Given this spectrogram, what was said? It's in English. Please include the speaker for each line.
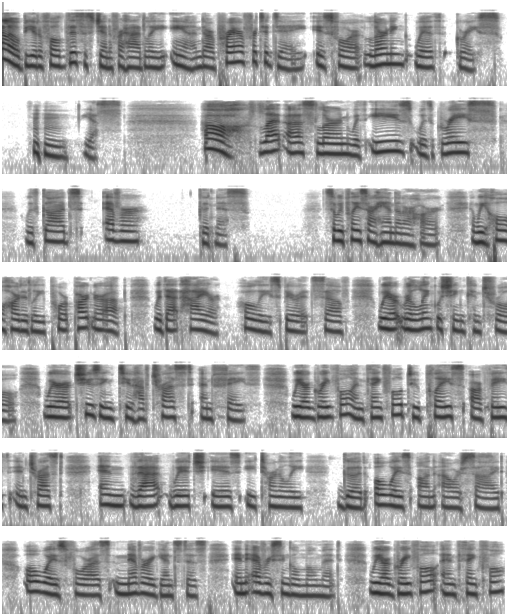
Speaker 1: Hello, beautiful. This is Jennifer Hadley, and our prayer for today is for learning with grace. yes. Oh, let us learn with ease, with grace, with God's ever goodness. So we place our hand on our heart and we wholeheartedly pour, partner up with that higher Holy Spirit self. We're relinquishing control. We're choosing to have trust and faith. We are grateful and thankful to place our faith and trust in that which is eternally good, always on our side, always for us, never against us, in every single moment. We are grateful and thankful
